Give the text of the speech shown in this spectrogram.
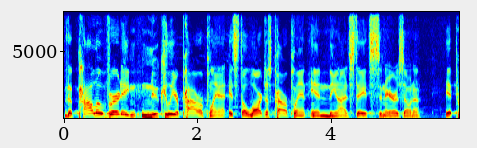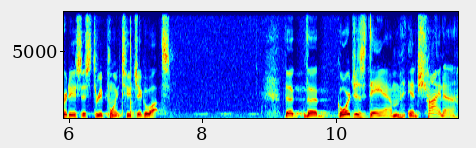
The Palo Verde nuclear power plant, it's the largest power plant in the United States, it's in Arizona. It produces 3.2 gigawatts. The, the Gorges Dam in China,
